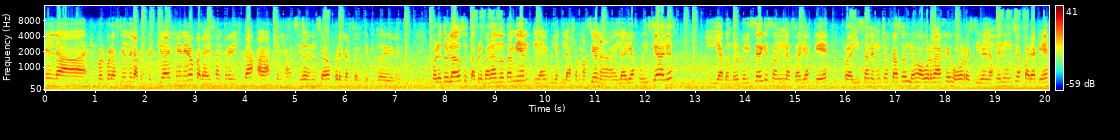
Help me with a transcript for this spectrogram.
en la incorporación de la perspectiva de género para esa entrevista a quienes han sido denunciados por ejercer este tipo de violencia. Por otro lado, se está preparando también la, la formación a el áreas judiciales y a control policial, que son las áreas que realizan en muchos casos los abordajes o reciben las denuncias para que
